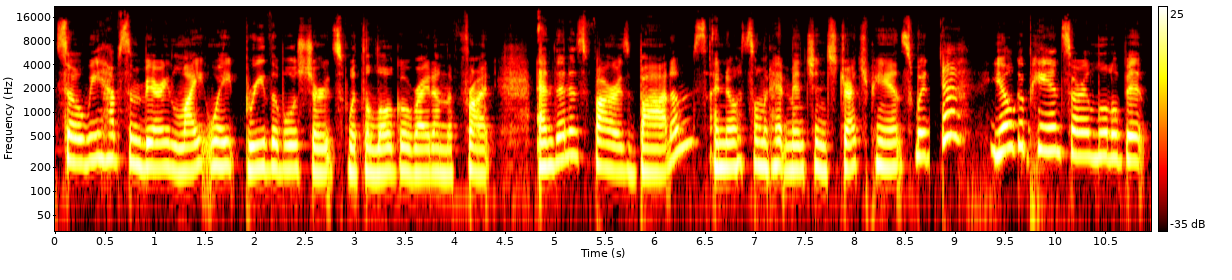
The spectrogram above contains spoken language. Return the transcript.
So we have some very lightweight, breathable shirts with the logo right on the front. And then as far as bottoms, I know someone had mentioned stretch pants, which eh, yoga pants are a little bit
